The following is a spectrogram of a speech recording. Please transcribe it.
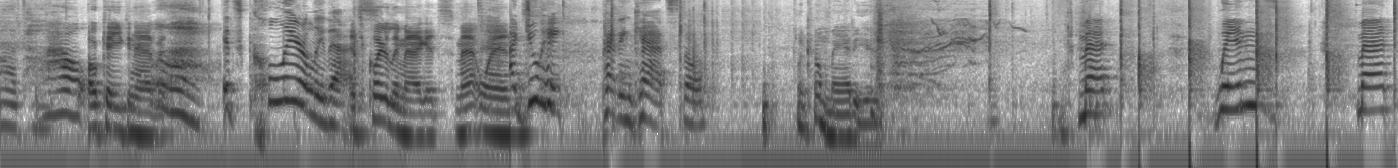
Oh, that's hot. Wow. Okay, you can have it. It's clearly that. It's clearly maggots. Matt wins. I do hate petting cats, though. Look how mad he is. Matt wins. Matt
